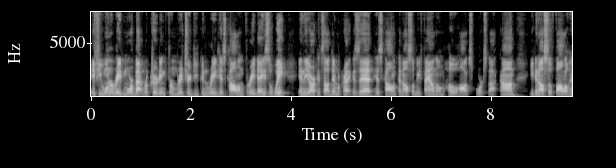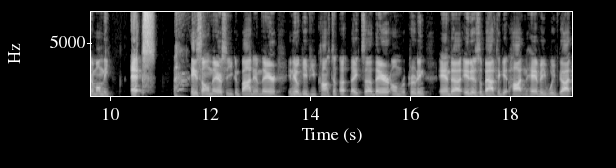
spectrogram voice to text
If you want to read more about recruiting from Richard, you can read his column three days a week in the Arkansas Democrat Gazette. His column can also be found on WholeHogSports.com. You can also follow him on the X. He's on there, so you can find him there, and he'll give you constant updates uh, there on recruiting. And uh, it is about to get hot and heavy. We've got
